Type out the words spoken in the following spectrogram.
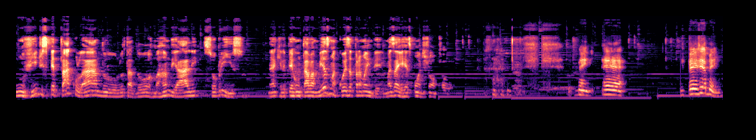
um vídeo espetacular do lutador Muhammad Ali sobre isso, né? Que ele perguntava a mesma coisa para a mãe dele. Mas aí, responde, João, por favor. bem, é, veja bem,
